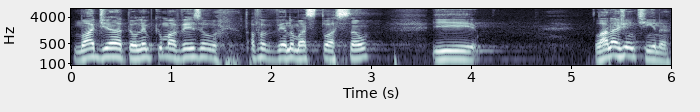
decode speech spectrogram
Não adianta. Eu lembro que uma vez eu estava vivendo uma situação e lá na Argentina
